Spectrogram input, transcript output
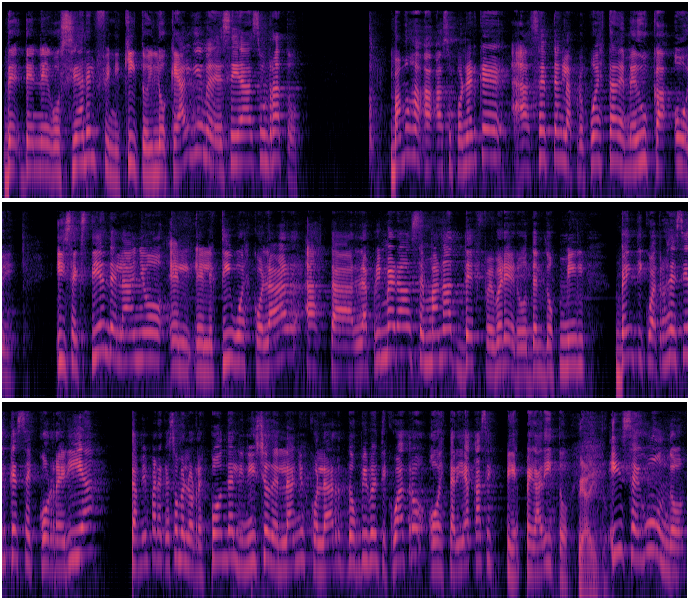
de, de negociar el finiquito. Y lo que alguien me decía hace un rato, vamos a, suponer que acepten la propuesta de Meduca hoy y se extiende el año el, el lectivo escolar hasta la primera semana de febrero del 2024. Es decir, que se correría, también para que eso me lo responda, el inicio del año escolar 2024 o estaría casi pe- pegadito. Pegadito. Y segundo,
